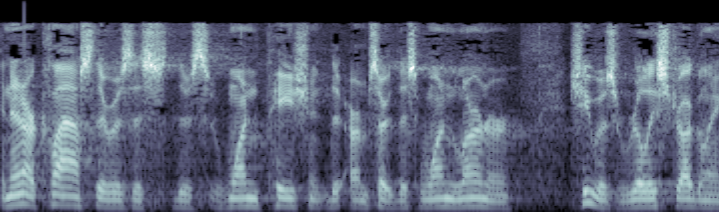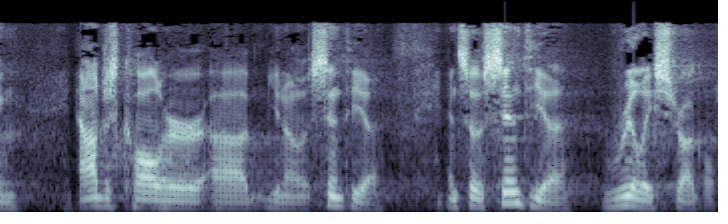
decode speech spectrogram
And in our class, there was this, this one patient, I'm sorry, this one learner. She was really struggling. And I'll just call her, uh, you know, Cynthia. And so Cynthia really struggled.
